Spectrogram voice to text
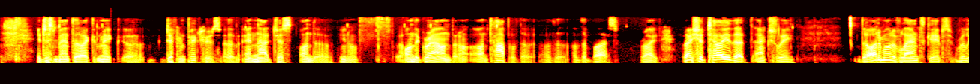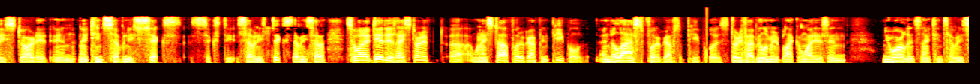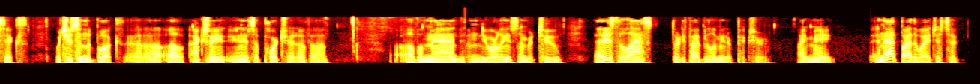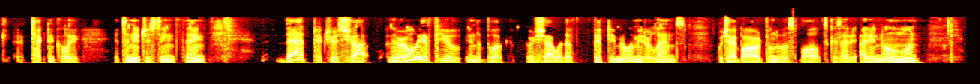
It just meant that I could make uh, different pictures, of, and not just on the you know on the ground, but on, on top of the of the of the bus. Right. But I should tell you that actually the automotive landscapes really started in 1976, 60, 76, 77. So what I did is I started uh, when I stopped photographing people, and the last photographs of people is 35 millimeter black and white is in New Orleans, 1976, which is in the book. Uh, of, actually, and it's a portrait of a of a man in New Orleans, number two. That is the last 35 millimeter picture I made, and that, by the way, just to technically it's an interesting thing. That picture is shot. There are only a few in the book. They were shot with a 50 millimeter lens, which I borrowed from Lewis Baltz because I, I didn't own one,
